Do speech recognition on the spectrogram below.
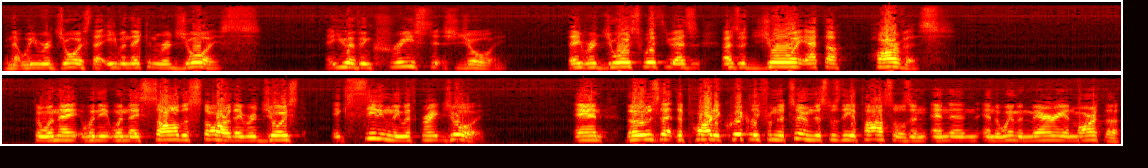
And that we rejoice, that even they can rejoice that you have increased its joy. They rejoice with you as, as a joy at the harvest. So when they, when, they, when they saw the star, they rejoiced exceedingly with great joy. And those that departed quickly from the tomb, this was the apostles and, and, and, and the women, Mary and Martha,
